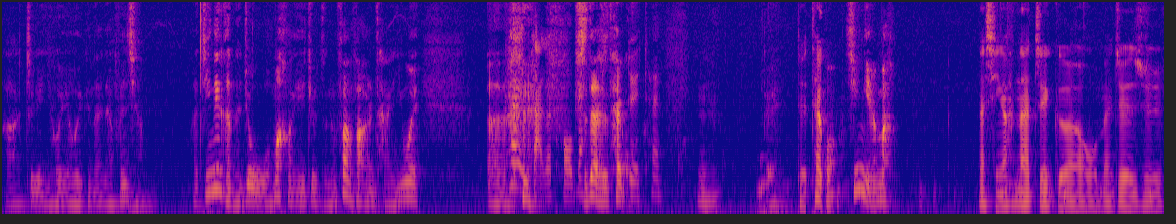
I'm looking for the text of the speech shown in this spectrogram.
啊，这个以后也会跟大家分享。啊，今天可能就我们行业就只能泛泛而谈，因为呃，打个头吧，实在是太广，对，太嗯，对对，太广。今年嘛。那行啊，那这个我们这是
